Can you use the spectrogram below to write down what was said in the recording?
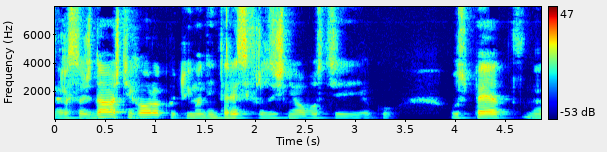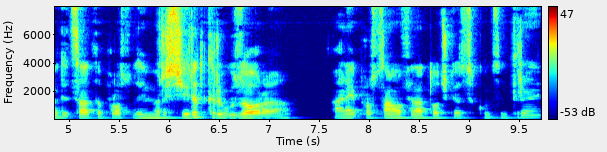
разсъждаващи хора, които имат интереси в различни области ако успеят на децата просто да им разширят кръгозора, а не просто само в една точка да се концентрирани,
